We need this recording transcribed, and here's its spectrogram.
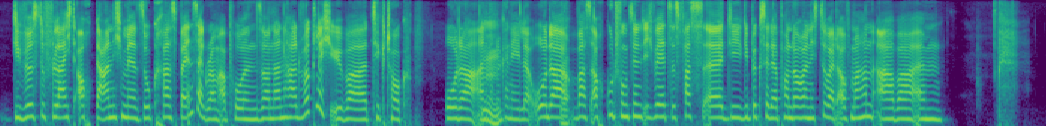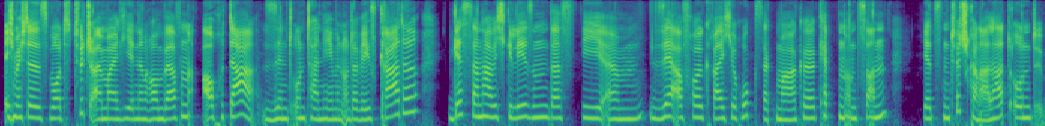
die wirst du vielleicht auch gar nicht mehr so krass bei Instagram abholen, sondern halt wirklich über TikTok oder andere Mhm. Kanäle. Oder Ja. was auch gut funktioniert, ich will jetzt das Fass, äh, die, die Büchse der Pandora nicht zu weit aufmachen, aber ähm, ich möchte das Wort Twitch einmal hier in den Raum werfen. Auch da sind Unternehmen unterwegs. Gerade gestern habe ich gelesen, dass die ähm, sehr erfolgreiche Rucksackmarke Captain Sun jetzt einen Twitch-Kanal hat. Und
